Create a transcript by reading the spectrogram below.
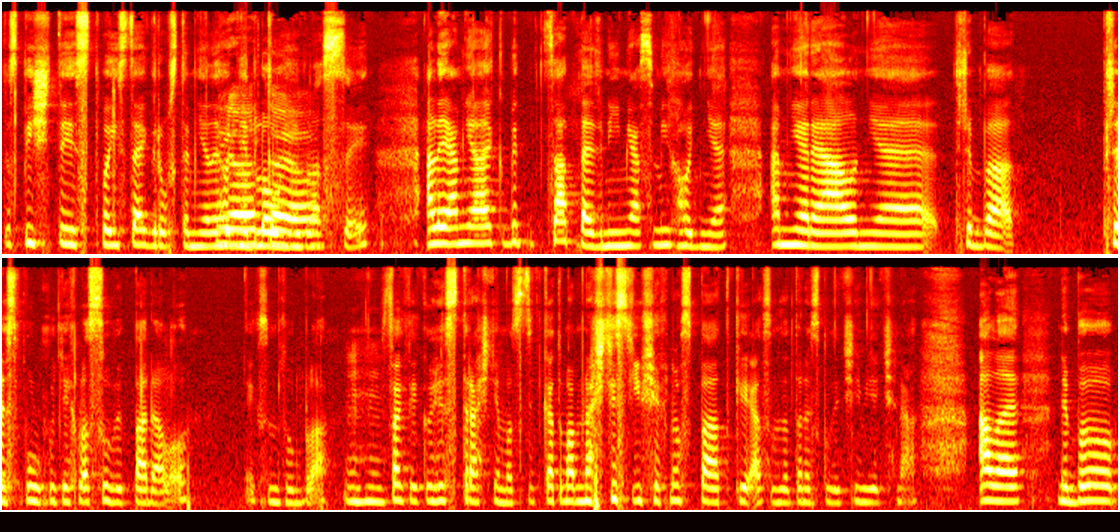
to spíš ty s tvojí stégrou jste měli hodně jo, dlouhý jo. vlasy. Ale já měla jakoby docela pevný, měla jsem jich hodně a mě reálně třeba přes půlku těch vlasů vypadalo jak jsem zhubla. Mm-hmm. Fakt jakože strašně moc. Teďka to mám naštěstí všechno zpátky a jsem za to neskutečně věčná. Ale nebo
